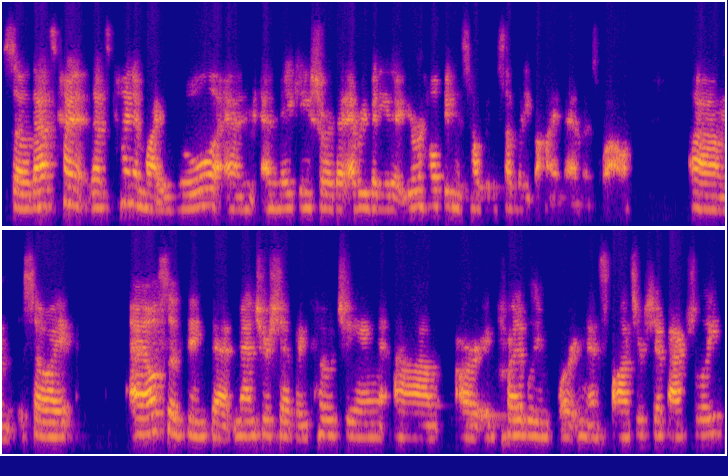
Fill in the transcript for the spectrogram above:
So that's kind of that's kind of my rule, and and making sure that everybody that you're helping is helping somebody behind them as well. Um, so I I also think that mentorship and coaching um, are incredibly important, and sponsorship actually.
